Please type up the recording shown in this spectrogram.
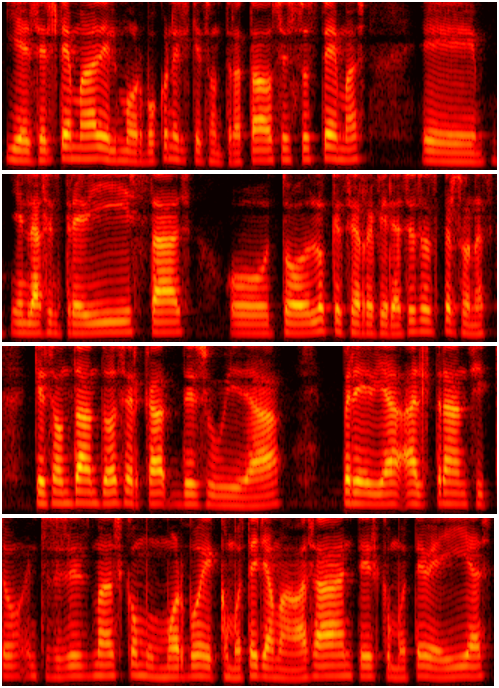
y es el tema del morbo con el que son tratados estos temas eh, en las entrevistas o todo lo que se refiere a esas personas que están dando acerca de su vida previa al tránsito. Entonces es más como un morbo de cómo te llamabas antes, cómo te veías.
